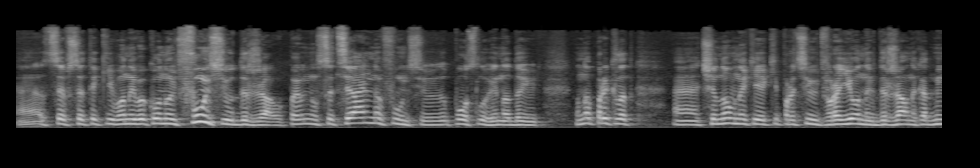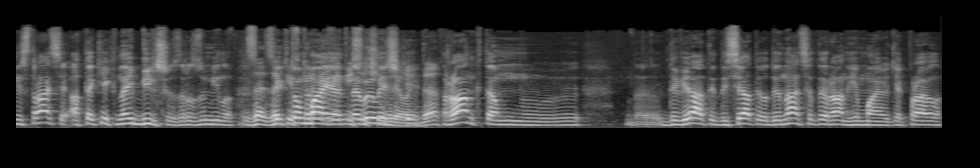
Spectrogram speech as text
е, це все-таки вони виконують функцію держави, певну соціальну функцію, послуги надають. Ну, наприклад, чиновники, які працюють в районних державних адміністраціях, а таких найбільше, зрозуміло, За- за тих, хто має невеличкий гривень, да? ранг, там е, 9, 10, 11 ранги мають, як правило.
